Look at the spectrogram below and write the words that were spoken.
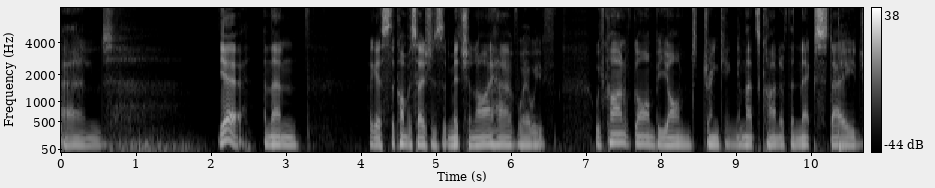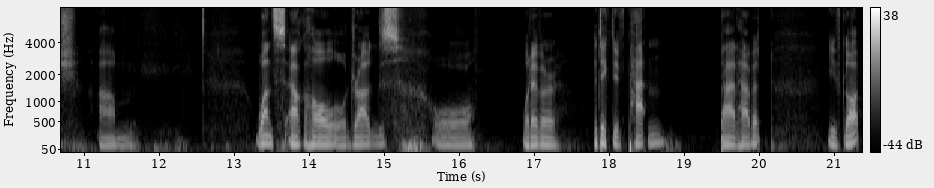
and yeah, and then I guess the conversations that Mitch and I have, where we've we've kind of gone beyond drinking, and that's kind of the next stage. Um, once alcohol or drugs or whatever addictive pattern, bad habit you've got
